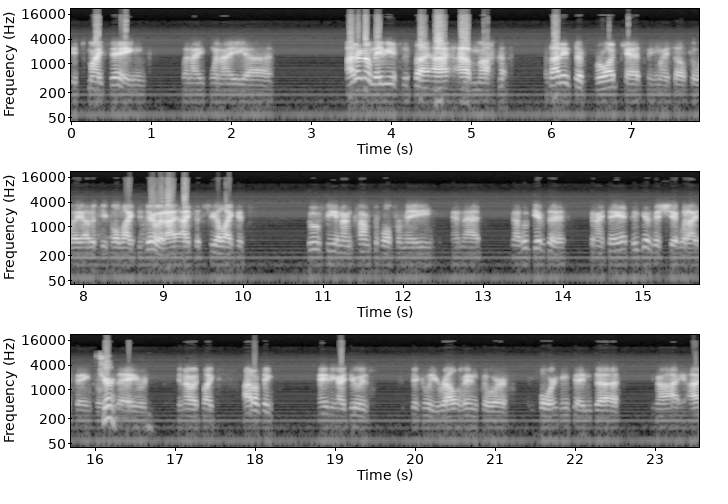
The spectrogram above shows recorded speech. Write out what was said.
it's my thing. When I when I uh, I don't know. Maybe it's just I, I I'm uh, I'm not into broadcasting myself the way other people like to do it. I, I just feel like it's goofy and uncomfortable for me, and that you know who gives a can I say it? Who gives a shit what I think or sure. say? Or you know, it's like I don't think anything I do is particularly relevant or important, and uh, you know, I, I,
